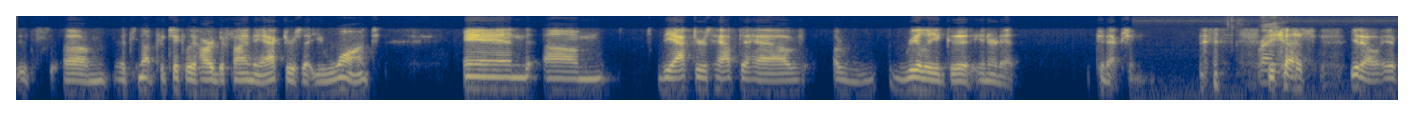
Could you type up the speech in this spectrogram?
it's um, it's not particularly hard to find the actors that you want and um, the actors have to have a really good internet connection. Right. because you know if,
